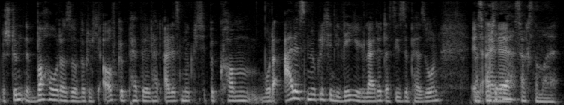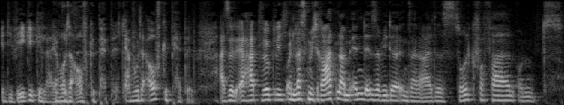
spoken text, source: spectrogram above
bestimmt eine Woche oder so wirklich aufgepäppelt, hat alles Mögliche bekommen, wurde alles Mögliche in die Wege geleitet, dass diese Person in eine er? Sag's nochmal. in die Wege geleitet. Er wurde aufgepäppelt. er wurde aufgepäppelt. Also er hat wirklich, Und lass mich raten, am Ende ist er wieder in sein altes zurückverfallen und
